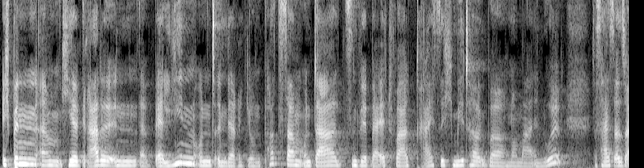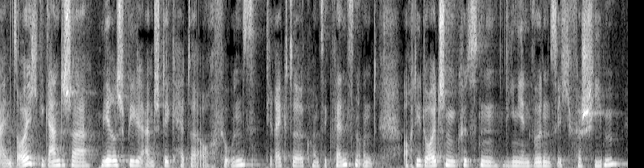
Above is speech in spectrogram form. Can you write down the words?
Ich bin ähm, hier gerade in äh, Berlin und in der Region Potsdam und da sind wir bei etwa 30 Meter über normal Null. Das heißt also, ein solch gigantischer Meeresspiegelanstieg hätte auch für uns direkte Konsequenzen und auch die deutschen Küstenlinien würden sich verschieben.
